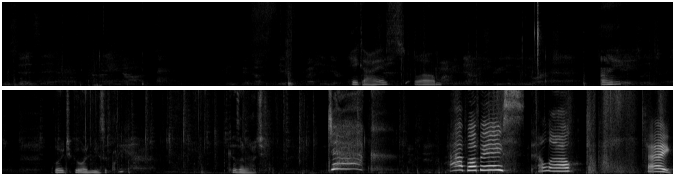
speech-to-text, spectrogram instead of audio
He says that hunting dogs can pick up, the, especially their Hey guys, um, walking down the street in New York. I'm going to go on Musically because I'm watching. Jack! Hi, puppies! Hello! Hey,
